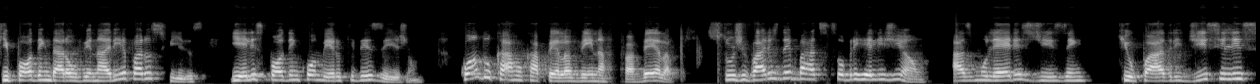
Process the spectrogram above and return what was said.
que podem dar alvenaria para os filhos, e eles podem comer o que desejam. Quando o carro capela vem na favela, surgem vários debates sobre religião. As mulheres dizem que o padre disse-lhes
